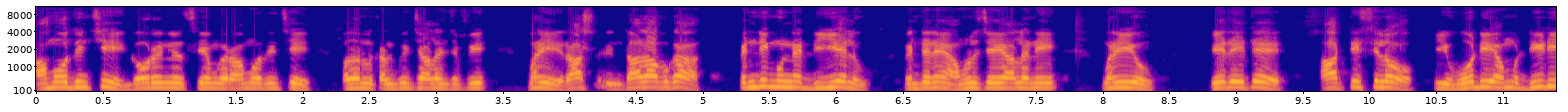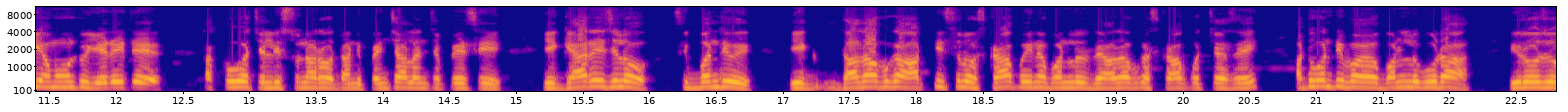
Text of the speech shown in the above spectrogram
ఆమోదించి గౌరవనీయుల సీఎం గారు ఆమోదించి పదవులను కల్పించాలని చెప్పి మరి రాష్ట్ర దాదాపుగా పెండింగ్ ఉన్న డిఏలు వెంటనే అమలు చేయాలని మరియు ఏదైతే ఆర్టీసీలో ఈ ఓడి అమౌంట్ డీడీ అమౌంట్ ఏదైతే తక్కువగా చెల్లిస్తున్నారో దాన్ని పెంచాలని చెప్పేసి ఈ గ్యారేజ్లో సిబ్బంది ఈ దాదాపుగా ఆర్టీసీలో స్క్రాప్ అయిన బండ్లు దాదాపుగా స్క్రాప్ వచ్చేసాయి. అటువంటి బ- బండ్లు కూడా ఈరోజు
